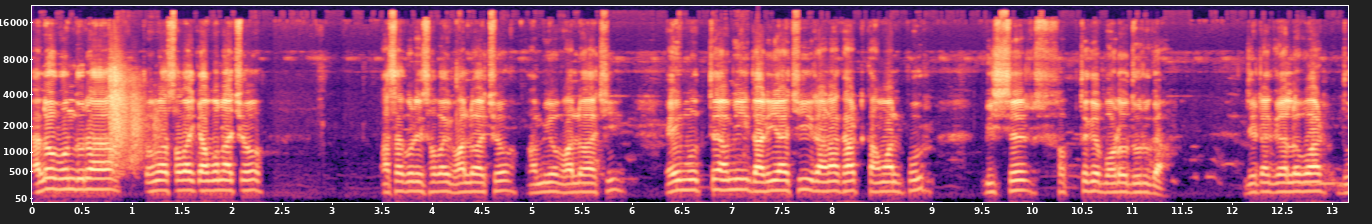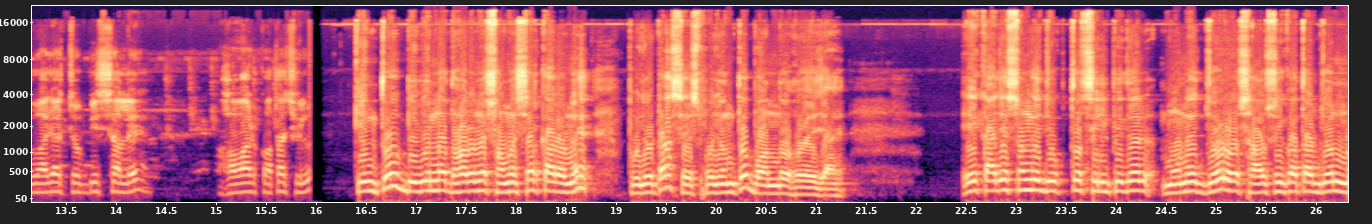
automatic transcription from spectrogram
হ্যালো বন্ধুরা, তোমরা সবাই কেমন আছো? আশা করি সবাই ভালো আছো, আমিও ভালো আছি। এই মুহূর্তে আমি দাঁড়িয়ে আছি রানাঘাট কামালপুর বিশ্বের সবথেকে বড় দুর্গা, যেটা গেলবার দু হাজার চব্বিশ সালে হওয়ার কথা ছিল। কিন্তু বিভিন্ন ধরনের সমস্যার কারণে পুজোটা শেষ পর্যন্ত বন্ধ হয়ে যায়। এই কাজের সঙ্গে যুক্ত শিল্পীদের মনের জোর ও সাহসিকতার জন্য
